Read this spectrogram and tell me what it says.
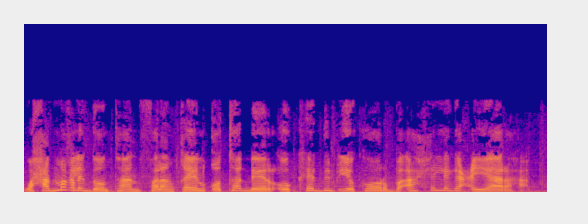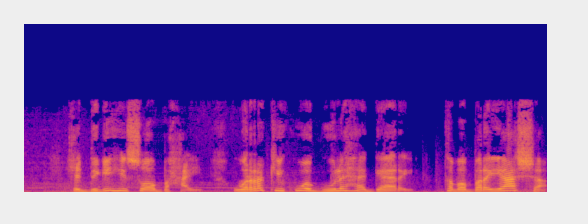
Waxaad maqli doontaan falanqayn qoto dheer oo kadib iyo ka horba ah xilliga ciyaaraha. Xidigihii soo baxay wararkii kuwa guulaha gaaray tababarayaasha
